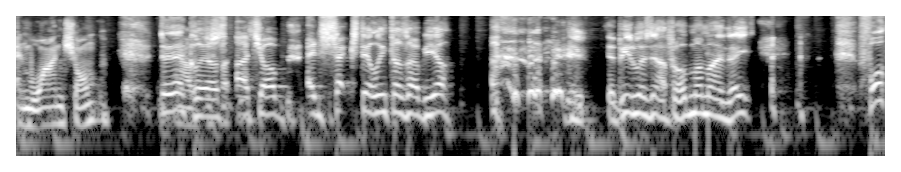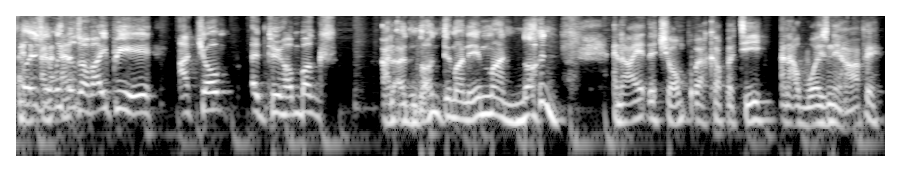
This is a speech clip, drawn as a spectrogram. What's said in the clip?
and one chomp. Two eclairs, just a chomp, and 60 litres of beer. The beer wasn't a problem, my man, right? 4,000 And- and- litres of IPA, a chomp, and two humbugs. And, and none to my name, man. None. And I ate the chomp with a cup of tea, and I wasn't happy.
